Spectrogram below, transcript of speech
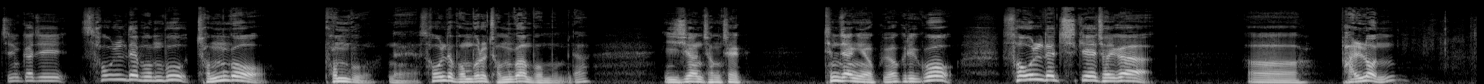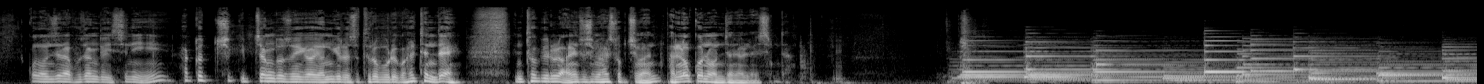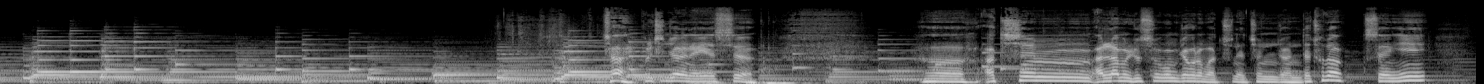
지금까지 서울대 본부 점거 본부, 네. 서울대 본부를 점거한 본부입니다. 이시연 정책 팀장이었고요. 그리고 서울대 측에 저희가, 어, 반론, 건 언제나 보장돼 있으니 학교 측 입장도 저희가 연결해서 들어보려고 할 텐데 인터뷰를 안 해주시면 할 수 없지만 반론권은 언제나 열려 있습니다. 자, 불친절한 AS. 어, 아침 알람을 뉴스 공장으로 맞춘 애청자인데 초등학생이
